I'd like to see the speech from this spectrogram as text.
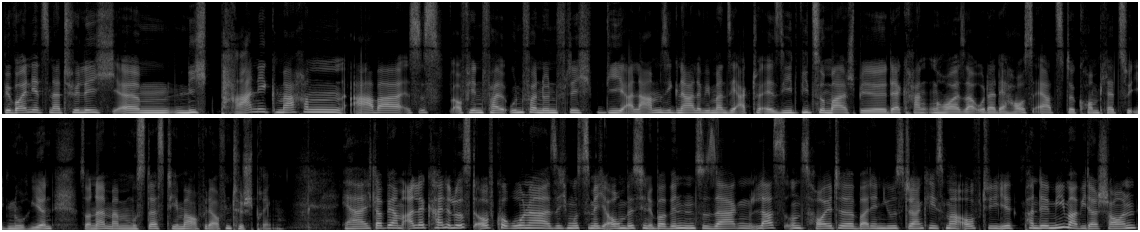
Wir wollen jetzt natürlich ähm, nicht Panik machen, aber es ist auf jeden Fall unvernünftig, die Alarmsignale, wie man sie aktuell sieht, wie zum Beispiel der Krankenhäuser oder der Hausärzte, komplett zu ignorieren, sondern man muss das Thema auch wieder auf den Tisch bringen. Ja, ich glaube, wir haben alle keine Lust auf Corona. Also ich musste mich auch ein bisschen überwinden zu sagen, lass uns heute bei den News Junkies mal auf die Pandemie mal wieder schauen.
